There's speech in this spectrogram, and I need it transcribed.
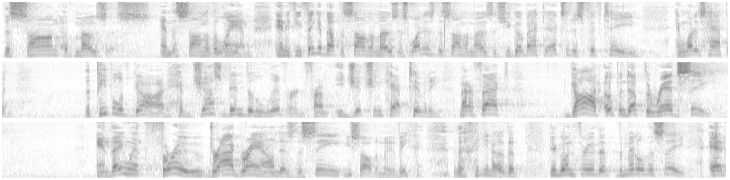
the song of Moses and the song of the Lamb. And if you think about the song of Moses, what is the song of Moses? You go back to Exodus 15, and what has happened? The people of God have just been delivered from Egyptian captivity. Matter of fact, God opened up the Red Sea and they went through dry ground as the sea you saw the movie the, you know the, you're going through the, the middle of the sea. And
